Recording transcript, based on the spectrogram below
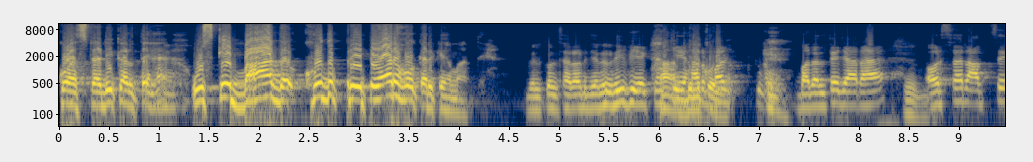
को स्टडी करते हैं। उसके बाद खुद प्रिपेयर होकर के हम आते हैं। बिल्कुल सर और ज़रूरी भी है क्योंकि हाँ, हर। वक्त बदलते जा रहा है हम्म। और सर आपसे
